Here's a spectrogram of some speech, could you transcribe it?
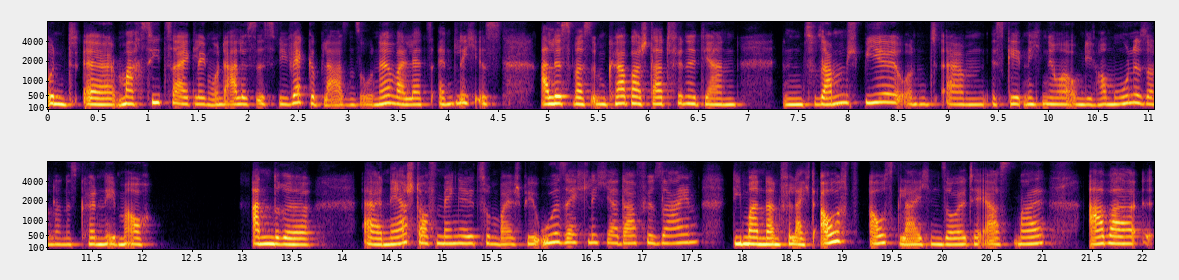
und äh, mach Seed Cycling und alles ist wie weggeblasen, so, ne? Weil letztendlich ist alles, was im Körper stattfindet, ja ein, ein Zusammenspiel und ähm, es geht nicht nur um die Hormone, sondern es können eben auch andere äh, Nährstoffmängel zum Beispiel ursächlich ja dafür sein, die man dann vielleicht aus, ausgleichen sollte erstmal. Aber äh,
